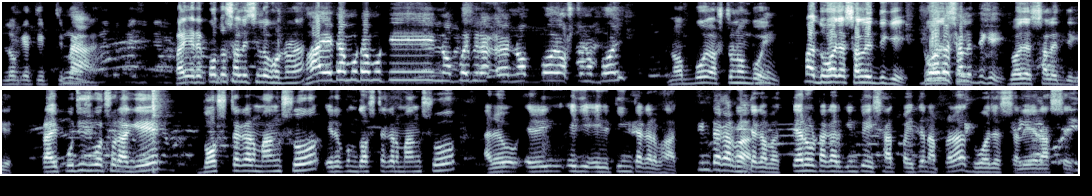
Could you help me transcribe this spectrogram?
লোকে তৃপ্তি না। পায় না। ভাই এটা কত সালে ছিল ঘটনা? ভাই এটা মোটামুটি নব্বই নব্বই অষ্টানব্বই। নব্বই অষ্টানব্বই। বা দু হাজার সালের দিকে। দু হাজার সালের দিকেই দু সালের দিকে। প্রায় পঁচিশ বছর আগে দশ টাকার মাংস এরকম দশ টাকার মাংস আর এই এই যে এই যে তিন টাকার ভাত। তিন টাকার তিন ভাত টাকা ভাত। তেরো টাকার কিন্তু এই স্বাদ পাইতেন আপনারা দু হাজার সালে এর রাজশাহী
